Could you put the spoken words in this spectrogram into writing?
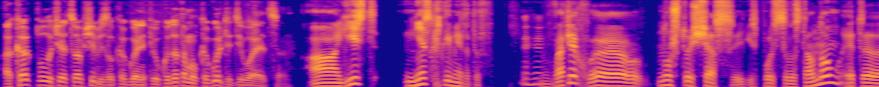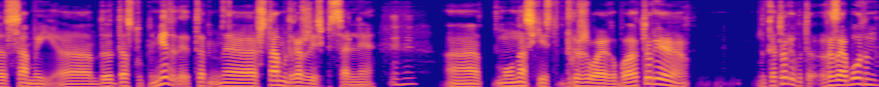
А как получается вообще безалкогольное пиво? Куда там алкоголь-то девается? А есть несколько методов. Мгм. Во-первых, э, ну что сейчас используется в основном, это самый э, доступный метод, это э, штаммы дрожжей специальные. Мгм. А, у нас есть дрожжевая лаборатория, на которой вот разработан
